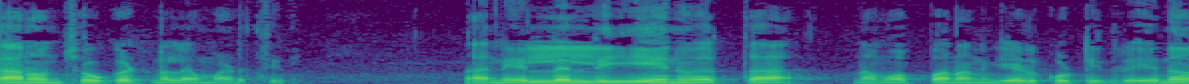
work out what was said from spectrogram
ಕಾನೂನು ಚೌಕಟ್ಟಿನಲ್ಲೇ ಮಾಡ್ತೀನಿ. ನಾನು ಎಲ್ಲೆಲ್ಲಿ ಏನು ಎತ್ತ, ನಮ್ಮಪ್ಪ ನನಗೆ ಹೇಳ್ಕೊಟ್ಟಿದ್ರು, ಏನೋ,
